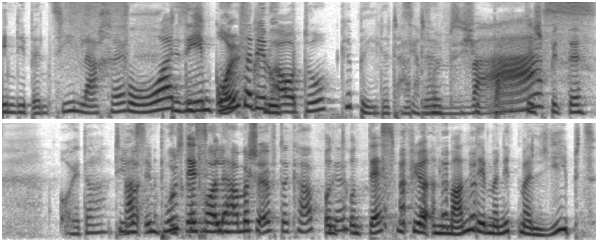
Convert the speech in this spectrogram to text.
in die Benzinlache, Vor die sich dem unter dem Auto gebildet hatte. Ist ja voll psychopathisch, Was? bitte. Alter. Thema Impulskontrolle haben wir schon öfter gehabt. Und, und das für einen Mann, den man nicht mal liebt.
